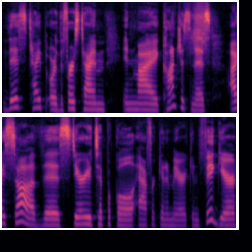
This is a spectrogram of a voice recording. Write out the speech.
this type, or the first time in my consciousness, I saw this stereotypical African American figure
